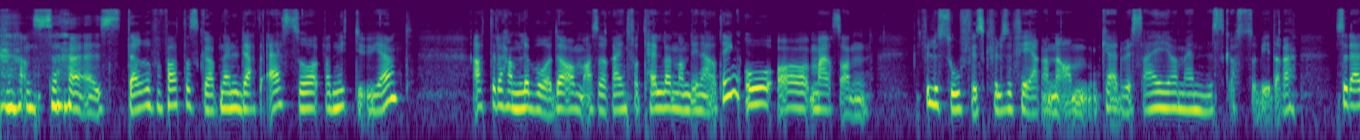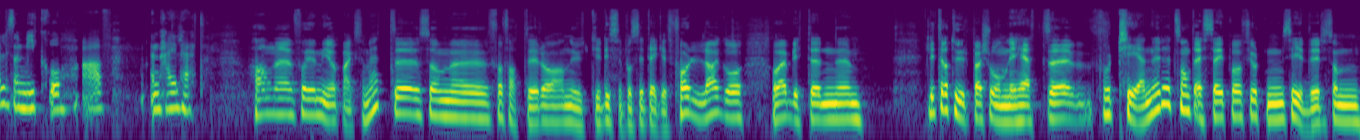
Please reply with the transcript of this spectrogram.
hans eh, større forfatterskap, nemlig det at det er så vanvittig ujevnt. At det handler både om altså, rent fortellende om de nære ting, og, og mer sånn filosofisk filosoferende om hva det vil si om mennesker menneske osv. Så, videre. så det er liksom mikro av en helhet. Han eh, får jo mye oppmerksomhet eh, som eh, forfatter, og han utgir disse på sitt eget forlag, og, og er blitt en litteraturpersonlighet. Fortjener et sånt essay på 14 sider som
